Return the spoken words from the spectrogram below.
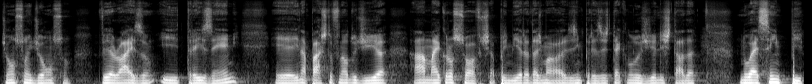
Johnson Johnson, Verizon e 3M. E na parte do final do dia, a Microsoft, a primeira das maiores empresas de tecnologia listada no S&P.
